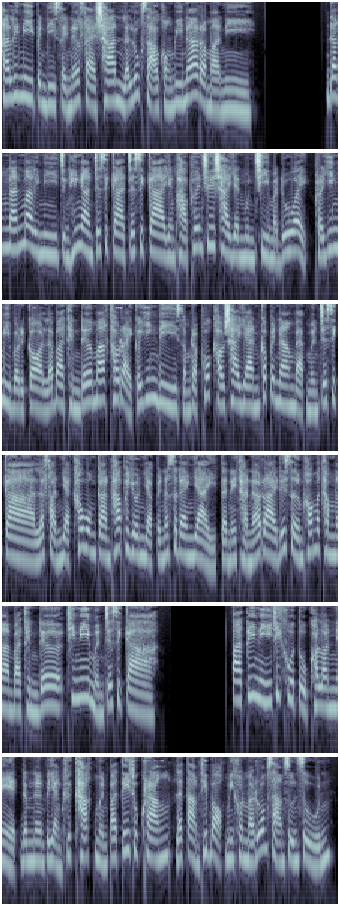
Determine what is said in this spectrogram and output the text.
ฮารินีเป็นดีไซเนอร์แฟชั่น และลูกสาวของบีน่ารามานี ดังนั้นมาลินีจึงให้งานเจสสิกา เจสสิกายังพาเพื่อนชื่อชายยันมุนชีมาด้วย เพราะยิ่งมีบริกรและบาร์เทนเดอร์มากเท่าไหร่ก็ยิ่งดีสำหรับพวกเขาชายยันก็เป็นนางแบบเหมือนเจสสิกา และฝันอยากเข้าวงการภาพยนตร์อยากเป็นนักแสดงใหญ่ แต่ในฐานะรายได้เสริมเขามาทำงานบาร์เทนเดอร์ที่นี่เหมือนเจสสิกาปาร์ตี้นี้ที่ครูตู่คอลอนเนตดำเนินไปอย่างคึกคักเหมือนปาร์ตี้ทุกครั้ง และตามที่บอกมีคนมาร่วม 300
